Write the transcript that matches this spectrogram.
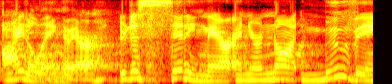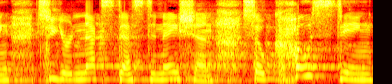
idling there. You're just sitting there and you're not moving to your next destination. So, coasting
